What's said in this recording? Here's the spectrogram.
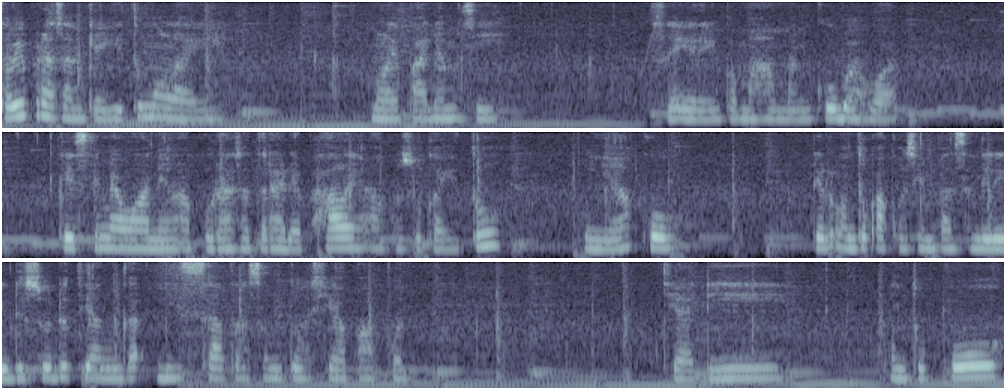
Tapi perasaan kayak gitu mulai mulai padam sih. Seiring pemahamanku bahwa keistimewaan yang aku rasa terhadap hal yang aku suka itu punya aku dan untuk aku simpan sendiri di sudut yang gak bisa tersentuh siapa pun. Jadi, untukku,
